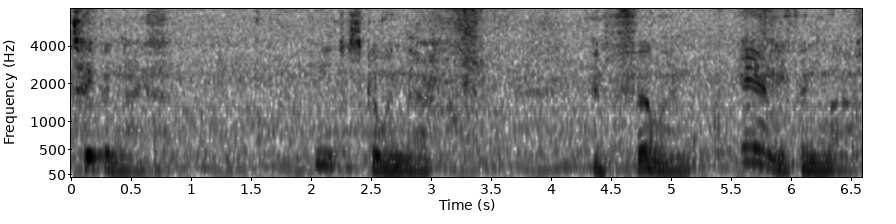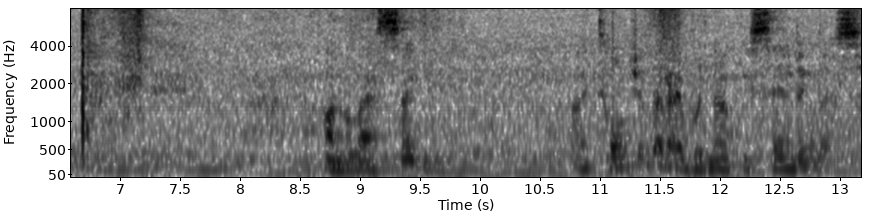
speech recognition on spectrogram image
taping knife, and you just go in there and fill in anything left on the last segment, I told you that I would not be sanding this.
